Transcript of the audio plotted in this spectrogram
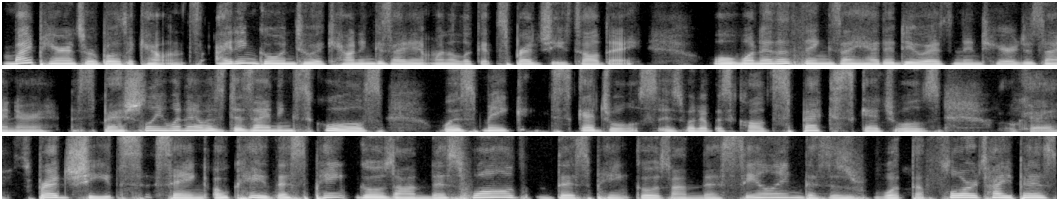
My parents were both accountants. I didn't go into accounting because I didn't want to look at spreadsheets all day. Well, one of the things I had to do as an interior designer, especially when I was designing schools, was make schedules, is what it was called spec schedules, Okay. spreadsheets saying, okay, this paint goes on this wall, this paint goes on this ceiling, this is what the floor type is.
